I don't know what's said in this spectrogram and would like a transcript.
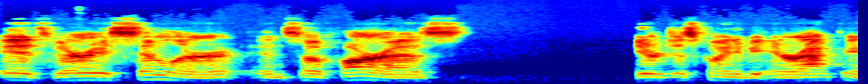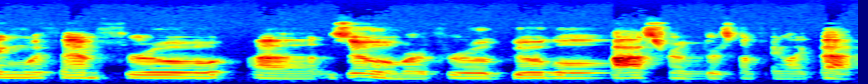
it's very similar insofar as you're just going to be interacting with them through uh, Zoom or through Google Classrooms or something like that.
